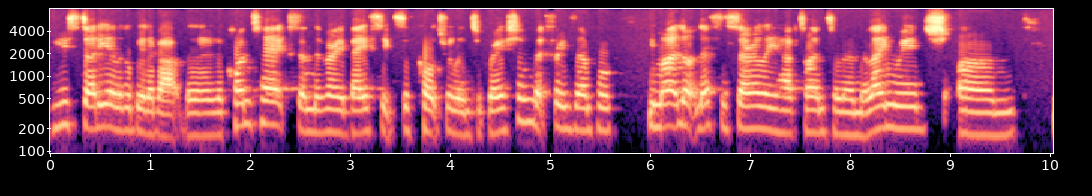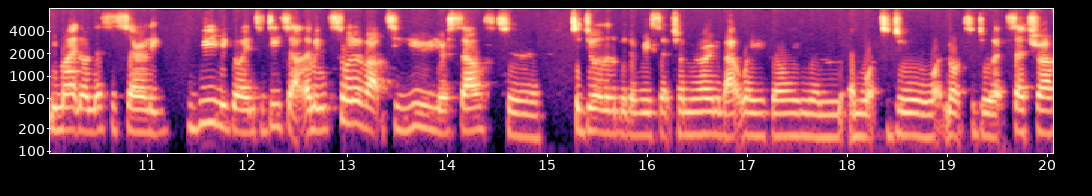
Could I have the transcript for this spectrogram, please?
you study a little bit about the, the context and the very basics of cultural integration. But for example, you might not necessarily have time to learn the language. Um, you might not necessarily really go into detail. I mean, it's sort of up to you yourself to to do a little bit of research on your own about where you're going and, and what to do and what not to do, etc.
